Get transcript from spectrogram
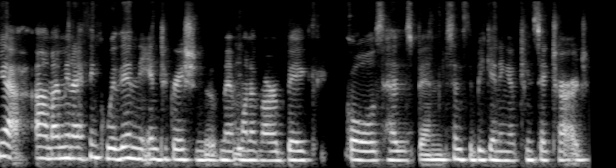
Yeah, um, I mean, I think within the integration movement, one of our big goals has been since the beginning of Teens Take Charge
